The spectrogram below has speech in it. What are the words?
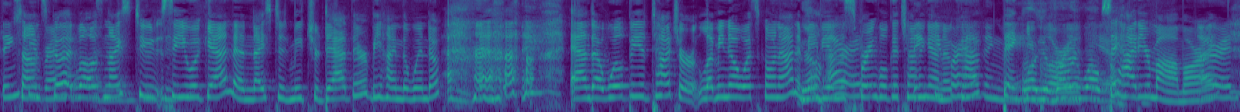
Thank sounds Brenda. good. Well, it was nice to see you again, and nice to meet your dad there behind the window. and uh, we'll be in touch, or let me know what's going on, and Yeah. maybe in the right. spring we'll get chatting Thank again. you for okay? having me. Thank you, you're very Gloria. welcome. Say hi to your mom. All right. right.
